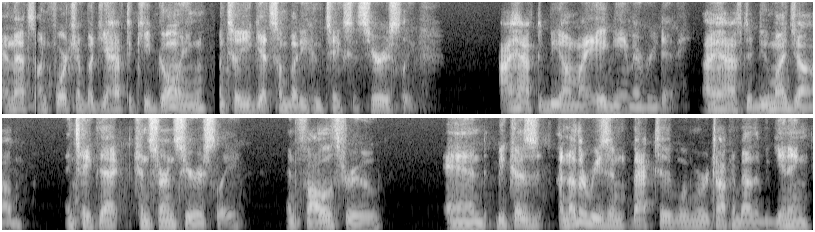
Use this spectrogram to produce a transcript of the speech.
And that's unfortunate, but you have to keep going until you get somebody who takes it seriously. I have to be on my A game every day. I have to do my job and take that concern seriously and follow through. And because another reason, back to when we were talking about the beginning,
